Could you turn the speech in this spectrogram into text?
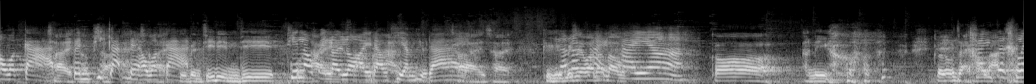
อวกาศใช่ครับเป็นพิกัดในอวกาศคือเป็นที่ดินที่ที่เราไปคนทลอยๆสมรถดาวเทียมอยู่ได้ใช่ใช่คือแล้วไม่ใช่เราว่าจ่าถ้ายเราใครอะก็อันนี้ก็ก็ต้องจ่ายใครเข้ารัฐจะเคล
